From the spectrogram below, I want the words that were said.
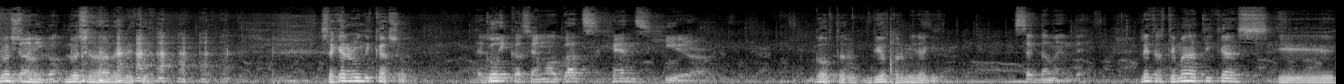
No es, una, irónico. no es una banda cristiana. Sacaron un discazo. El disco se llamó God's Hands Here. Ghoster, Dios termina aquí. Exactamente. Letras temáticas, eh,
